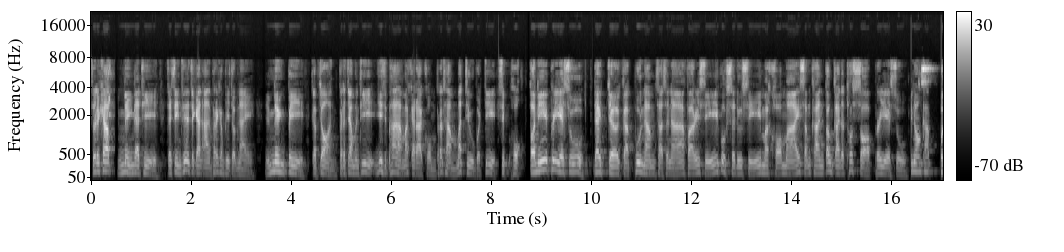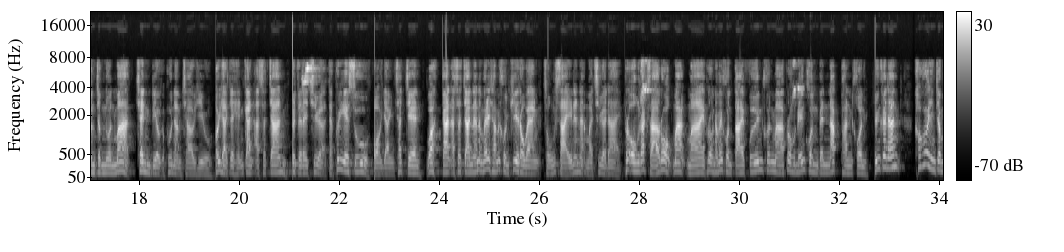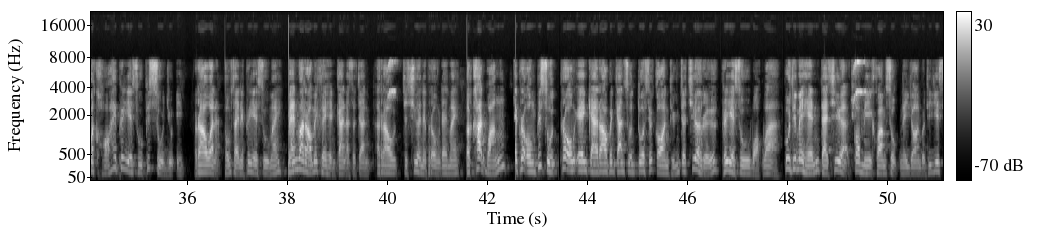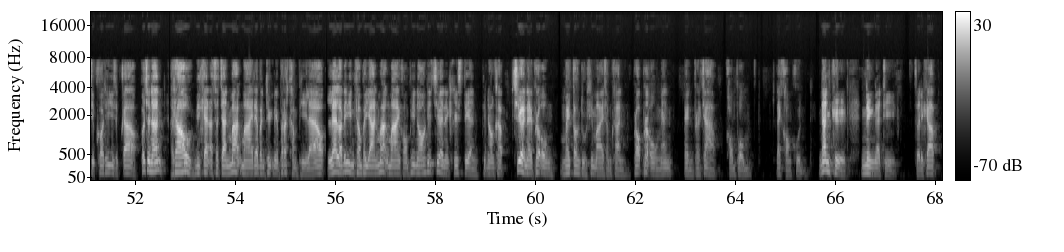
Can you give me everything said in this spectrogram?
สวัสดีครับ 1 นาทีจากสิ่งที่จะการอ่านพระคัมภีร์จบใน 1 ปีกับจอห์นประจำวันที่ 25 มกราคม พระธรรมมัทธิวบทที่ 16 ตอนนี้พระเยซูได้เจอกับผู้นำศาสนาฟาริสี พวกซาดูสีมาขอหมายสำคัญต้องการจะทดสอบพระเยซูพี่น้องครับ คนจำนวนมากเช่นเดียวกับผู้นำชาวยิวเขาอยากจะเห็นการอัศจรรย์เพื่อจะได้เชื่อ แต่พระเยซูบอกอย่างชัดเจน ว่าการอัศจรรย์นั้นไม่ได้ทำให้คนขี้ระแวงสงสัยนั้นนะมาเชื่อได้ พระองค์รักษาโรคมากมาย พระองค์ทำให้คนตายฟื้นคนมาพระองค์เลี้ยงคนเป็นนับพันคน ถึงกระนั้น เขาก็ยังจะมาขอให้พระเยซูพิสูจน์อยู่อีก เราอะนะสงสัยในพระเยซูไหม แม้นว่าเราไม่เคยเห็นการอัศจรรย์ เราจะเชื่อในพระองค์ได้ไหมเราคาดหวังให้พระองค์พิสูจน์ พระองค์เองแก่เราเป็นการส่วนตัวเสียก่อนถึงจะเชื่อหรือ พระเยซูบอกว่า ผู้ที่ไม่เห็นแต่เชื่อก็มีความสุขในยอห์นบทที่ 20 ข้อที่ 29 เพราะฉะนั้นเรามีการอัศจรรย์มากมายได้บันทึกในพระคัมภีร์แล้ว และเราได้ยินคำพยานมากมายของพี่น้องที่เชื่อในคริสเตียน พี่น้องครับ เชื่อในพระองค์ไม่ต้องดูที่ไม้สำคัญ เพราะพระองค์นั้น เป็นพระเจ้าของผมและของคุณ นั่นคือ 1 นาที สวัสดีครับ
